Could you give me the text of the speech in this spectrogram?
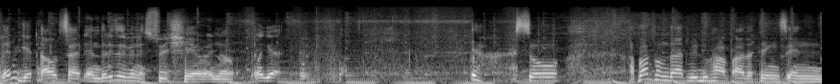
let me get outside and there is even a switch here right now. Oh, like that yeah so apart from that we do have other things and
